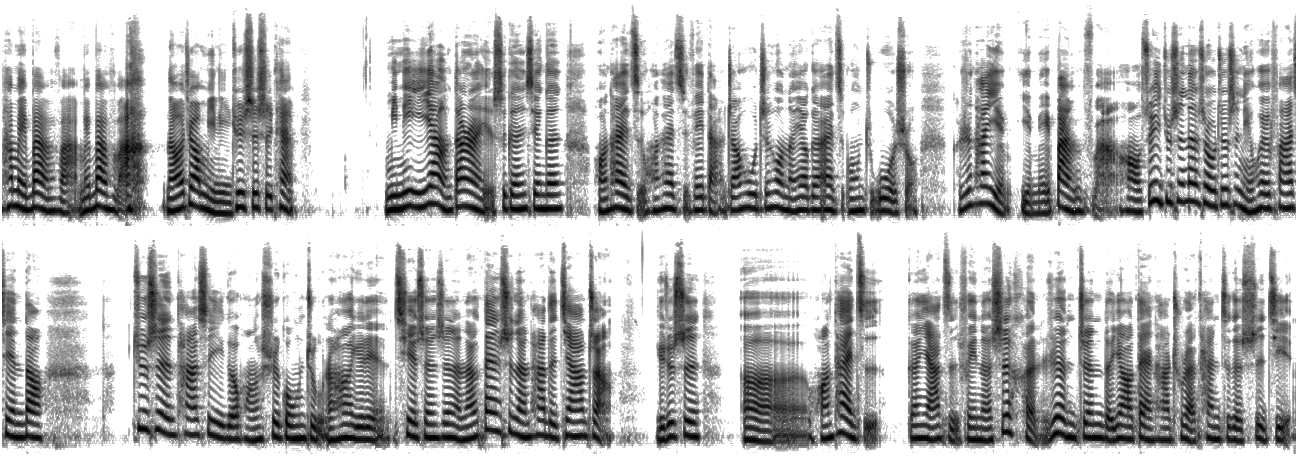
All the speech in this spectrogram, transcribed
他没办法，没办法，然后叫米妮去试试看。米妮一样，当然也是跟先跟皇太子、皇太子妃打招呼之后呢，要跟爱子公主握手。可是他也也没办法哈，所以就是那时候，就是你会发现到，就是她是一个皇室公主，然后有点怯生生的。那但是呢，她的家长，也就是呃皇太子跟雅子妃呢，是很认真的要带她出来看这个世界。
